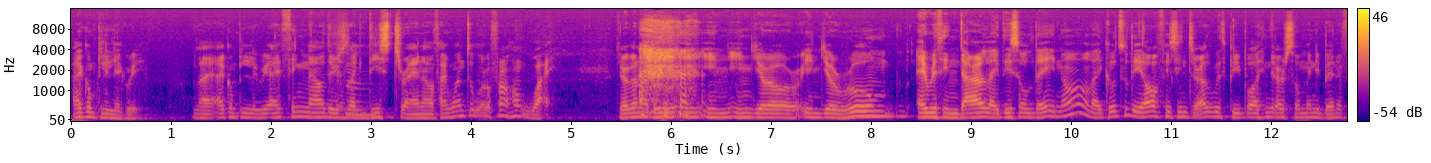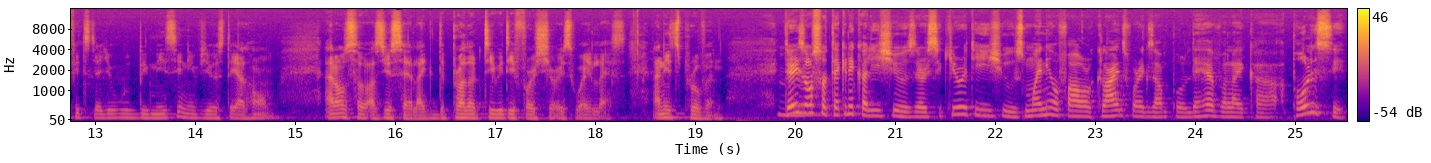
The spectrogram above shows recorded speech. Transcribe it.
I completely agree. Like I completely agree. I think now there's like this trend of I want to work from home. Why? You're gonna be in, in, in your in your room, everything dark like this all day. No, like go to the office, interact with people. I think there are so many benefits that you would be missing if you stay at home. And also, as you said, like the productivity for sure is way less, and it's proven. There is also technical issues. There are security issues. Many of our clients, for example, they have a, like a, a policy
